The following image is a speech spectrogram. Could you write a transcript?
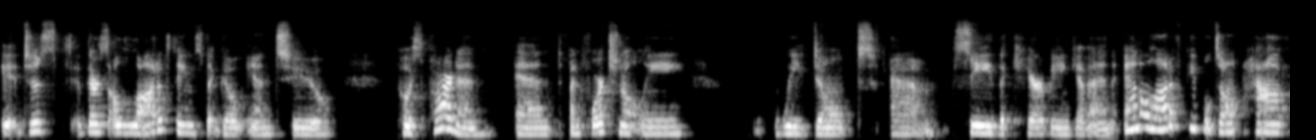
it just there's a lot of things that go into postpartum. And unfortunately, we don't um, see the care being given. And a lot of people don't have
